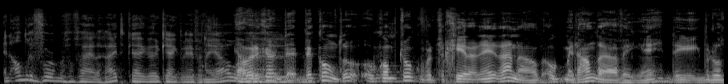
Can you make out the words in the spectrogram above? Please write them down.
En andere vormen van veiligheid? Kijk, eh, kijk weer even naar jou. Ja, maar Eh, er, er- er komt, ook- komt ook, wat Gerard net aanhaalt, ook met handhaving. Hè? De- ik bedoel,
